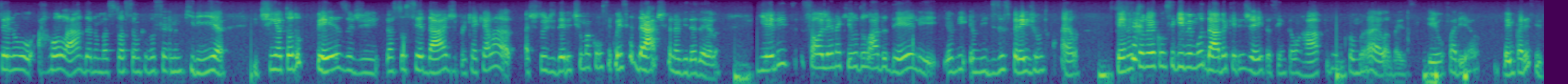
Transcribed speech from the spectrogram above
sendo arrolada numa situação que você não queria. E tinha todo o peso de, da sociedade, porque aquela atitude dele tinha uma consequência drástica na vida dela. E ele só olhando aquilo do lado dele, eu me, eu me desesperei junto com ela. Pena que eu não ia conseguir me mudar daquele jeito, assim, tão rápido como ela, mas eu faria bem parecido.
